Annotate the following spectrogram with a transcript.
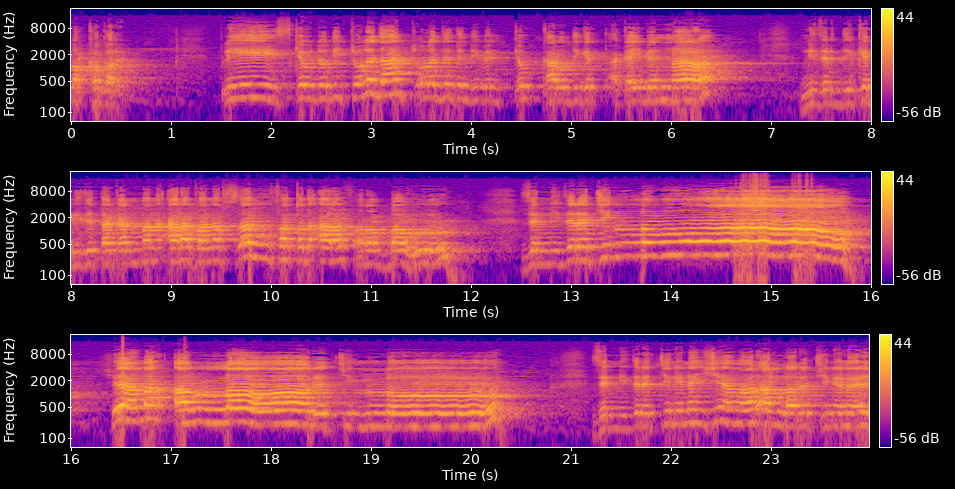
লক্ষ্য করেন। প্লিজ, কেউ যদি চলে যায়, চলে যেতে দিবেন। কেউ কারও দিকে তাকাইবেন না। নিজের দিকে নিজে তাকান। মান আরাফা নাফসাহু ফাকাদ আরাফা রাব্বাহু। যে নিজের চিনল সে আমার আল্লাহর চিনল যে নিজের চিনে নেই, সে আমার আল্লাহর চিনে নেই।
